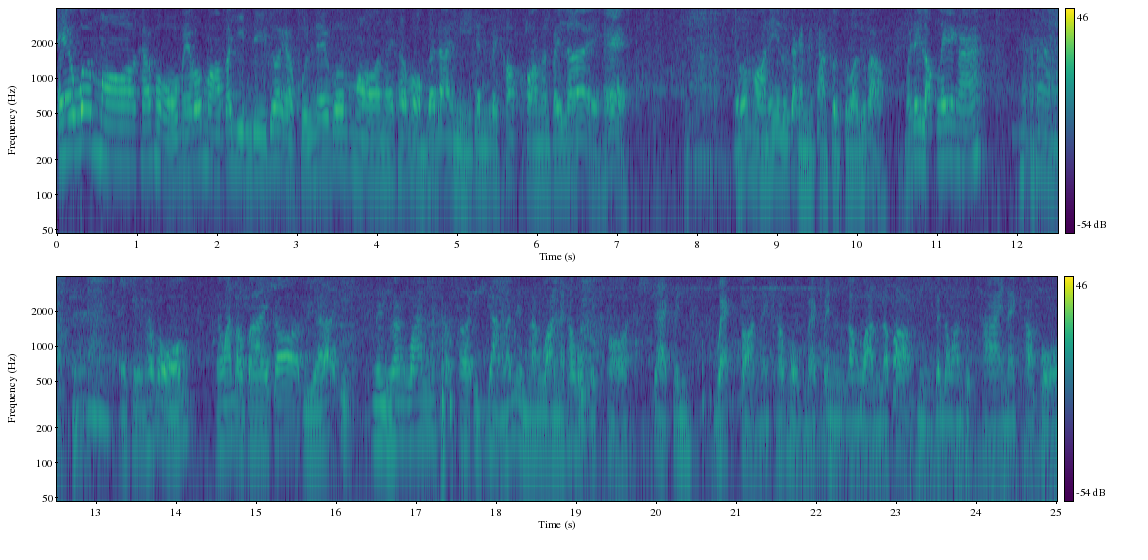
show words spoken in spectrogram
เอเวอร์มอร์ครับผมเอเวอร์มอร์ก็ยินดีด้วยกับคุณเอเวอร์มอร์นะครับผมก็ได้หมีกันไปครอบครองกันไปเลยเฮ้เดี๋ยวว่ามอนี่รู้จักกันเป็นการส่วนตัวหรือเปล่า ไม่ได้ล็อกเลขนะโอเคครับผมรางวัลต่อไปก็เหลืออีกหนึ่งรางวัลนะครับเอออีกอย่างละหนึ่งรางวัลนะครับผมเอ็กขอแจกเป็นแว็กก่อนนะครับผมแว็กเป็นรางวัลแล้วก็หนีเป็นรางวัลสุดท้ายนะครับผม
